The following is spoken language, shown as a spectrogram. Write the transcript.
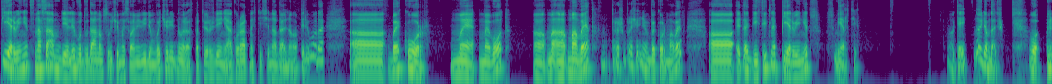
первенец, на самом деле, вот в данном случае мы с вами видим в очередной раз подтверждение аккуратности синодального перевода, а, Бекор ме мевот, а, а, мавет, прошу прощения, Бекор мавет, это действительно первенец смерти. Окей, ну идем дальше. Вот.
